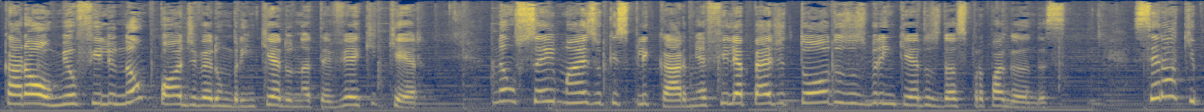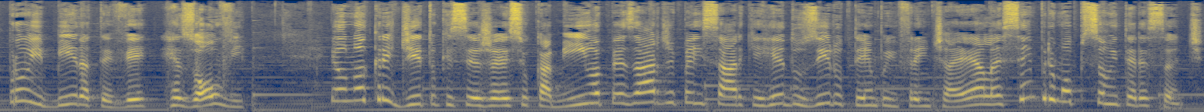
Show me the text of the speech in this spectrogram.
Carol, meu filho não pode ver um brinquedo na TV que quer. Não sei mais o que explicar. Minha filha pede todos os brinquedos das propagandas. Será que proibir a TV resolve? Eu não acredito que seja esse o caminho, apesar de pensar que reduzir o tempo em frente a ela é sempre uma opção interessante.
